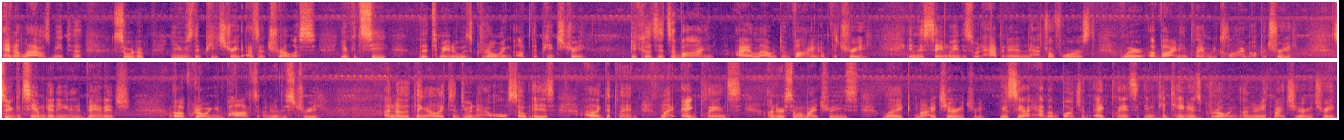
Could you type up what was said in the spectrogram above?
and allows me to sort of use the peach tree as a trellis. You can see the tomato is growing up the peach tree. Because it's a vine, I allow it to vine up the tree. In the same way this would happen in a natural forest where a vining plant would climb up a tree. So you can see I'm getting an advantage of growing in pots under this tree. Another thing I like to do now also is I like to plant my eggplants under some of my trees, like my cherry tree. You'll see I have a bunch of eggplants in containers growing underneath my cherry tree.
